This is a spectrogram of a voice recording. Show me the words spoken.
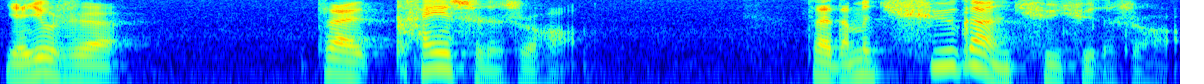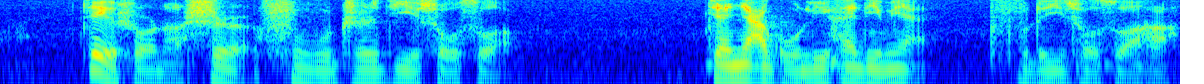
也就是在开始的时候，在咱们躯干屈曲的时候，这个时候呢是腹直肌收缩，肩胛骨离开地面，腹直肌收缩哈。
